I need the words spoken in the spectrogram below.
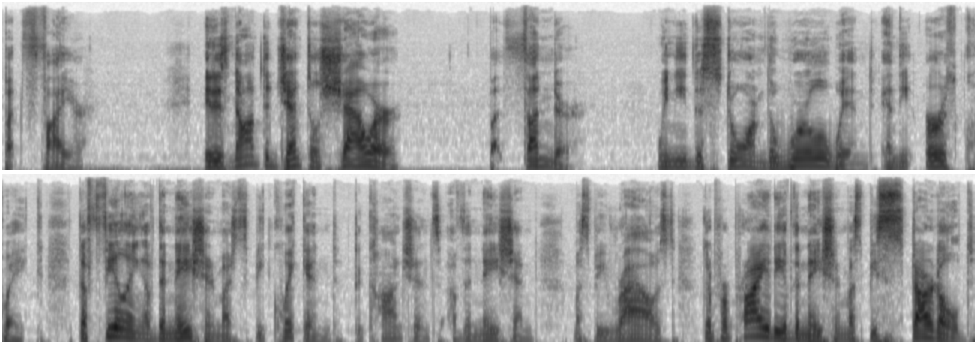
but fire. It is not the gentle shower, but thunder. We need the storm, the whirlwind, and the earthquake. The feeling of the nation must be quickened. The conscience of the nation must be roused. The propriety of the nation must be startled.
